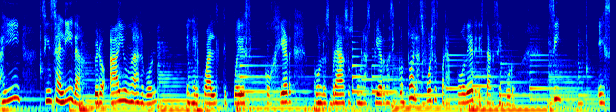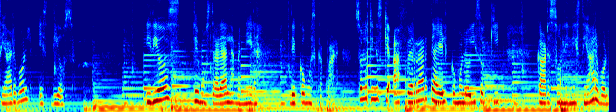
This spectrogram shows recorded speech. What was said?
ahí sin salida, pero hay un árbol en el cual te puedes coger con los brazos, con las piernas y con todas las fuerzas para poder estar seguro. Sí, ese árbol es Dios. Y Dios te mostrará la manera de cómo escapar. Solo tienes que aferrarte a Él como lo hizo Kit Carson en este árbol.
